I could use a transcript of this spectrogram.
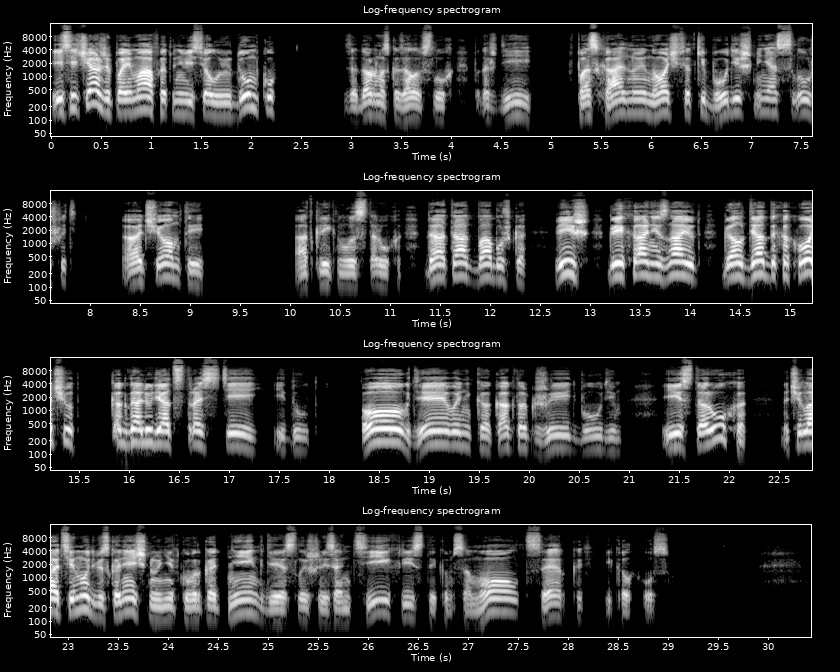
И сейчас же, поймав эту невеселую думку, — задорно сказала вслух. — Подожди, в пасхальную ночь все-таки будешь меня слушать. — О чем ты? — откликнулась старуха. — Да так, бабушка, видишь, греха не знают, галдят да хохочут, когда люди от страстей идут. Ох, девонька, как только жить будем! И старуха начала тянуть бесконечную нитку воркотни, где слышались антихристы, комсомол, церковь и колхоз.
